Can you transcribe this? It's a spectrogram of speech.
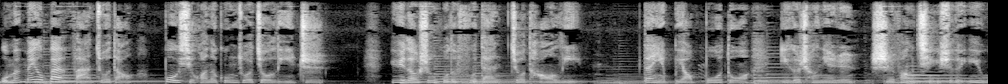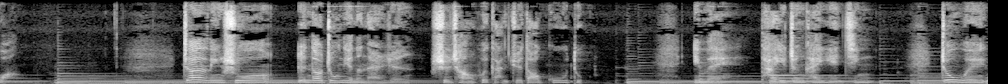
我们没有办法做到不喜欢的工作就离职，遇到生活的负担就逃离，但也不要剥夺一个成年人释放情绪的欲望。张爱玲说：“人到中年的男人时常会感觉到孤独，因为他一睁开眼睛，周围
